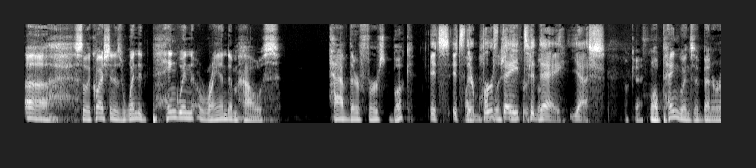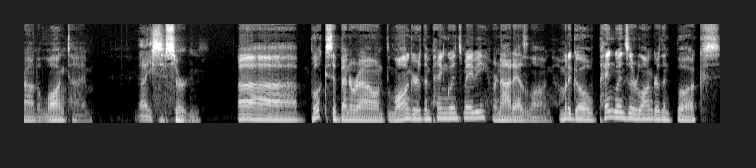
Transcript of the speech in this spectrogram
uh, so the question is, when did Penguin Random House have their first book? It's it's Like their birthday their first book? today. Yes. Okay. Well, penguins have been around a long time. I'm Nice. certain. Uh, books have been around longer than penguins, maybe, or not as long. I'm gonna go. Penguins are longer than books.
